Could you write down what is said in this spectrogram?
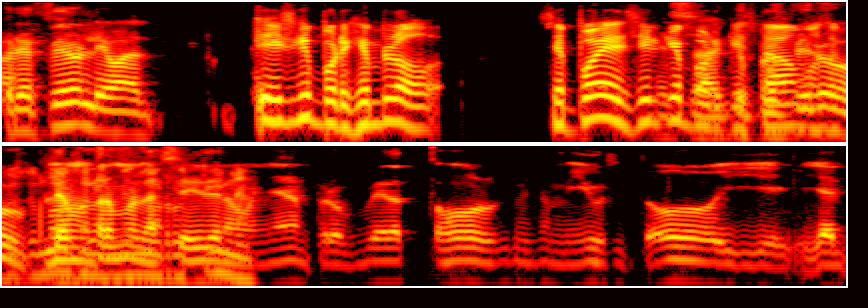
prefiero levantar. Es que, por ejemplo, se puede decir que porque estábamos acostumbrados levantarme a, las 6 de la mañana, pero ver a todos mis amigos y todo, y, el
